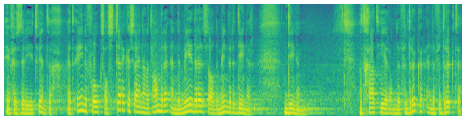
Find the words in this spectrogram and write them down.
In vers 23. Het ene volk zal sterker zijn dan het andere en de meerdere zal de mindere diener dienen. Het gaat hier om de verdrukker en de verdrukte.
